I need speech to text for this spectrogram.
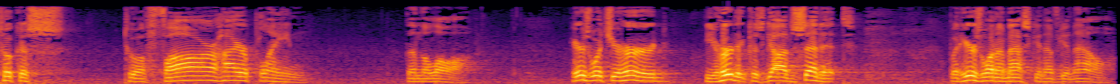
took us to a far higher plane than the law. Here's what you heard. You heard it because God said it. But here's what I'm asking of you now.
